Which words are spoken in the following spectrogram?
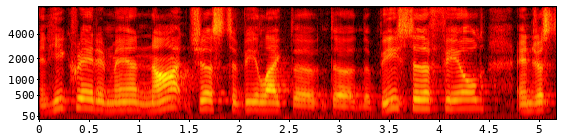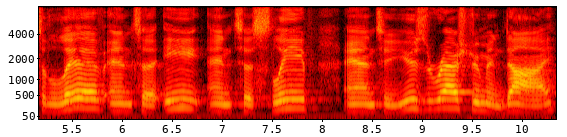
And he created man not just to be like the, the, the beast of the field and just to live and to eat and to sleep and to use the restroom and die.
